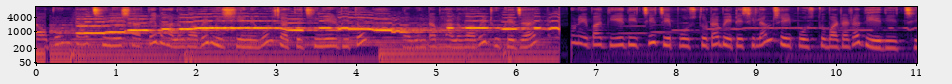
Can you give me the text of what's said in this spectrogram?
লবণটা ঝিঙের সাথে ভালোভাবে মিশিয়ে নেব যাতে ঝিঙের ভিতর লবণটা ভালোভাবে ঢুকে যায়। এখন এবার দিয়ে দিচ্ছি যে পোস্তটা বেটেছিলাম সেই পোস্ত বাটাটা দিয়ে দিচ্ছি।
